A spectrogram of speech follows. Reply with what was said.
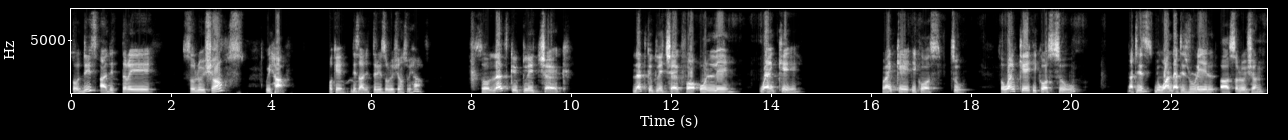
so these are the three solutions we have okay these are the three solutions we have. So let's quickly check. Let's quickly check for only when k when k equals 2 so when k equals 2 that is the one that is real uh, solution.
